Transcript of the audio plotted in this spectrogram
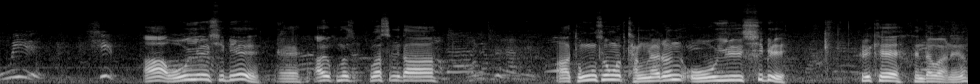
5일 10. 아, 5일 10일. 예. 아유, 고맙, 고맙 습니다. 아, 동성읍 장날은 5일 10일. 그렇게 된다고 하네요.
